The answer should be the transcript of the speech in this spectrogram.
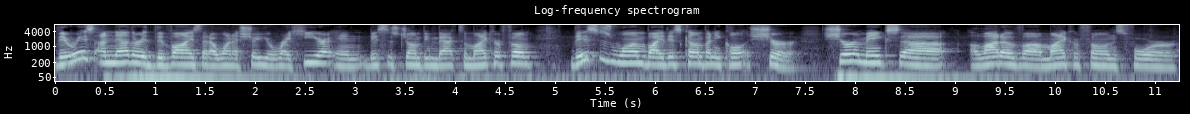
there is another device that I want to show you right here, and this is jumping back to microphone. This is one by this company called Shure. Shure makes uh, a lot of uh, microphones for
